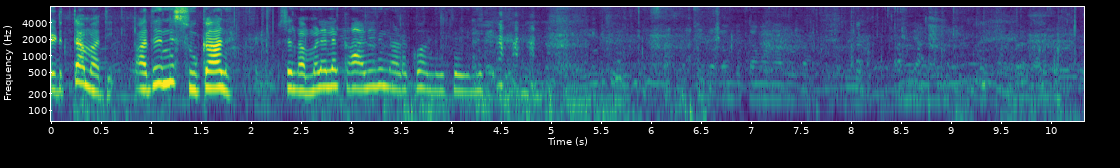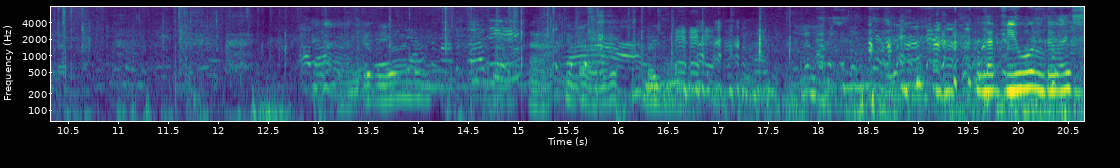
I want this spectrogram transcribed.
എടുത്താൽ മതി. അതിന് സുഖമാണ് പക്ഷെ നമ്മളെല്ലാം കാലിൽ നടക്കുവാന്ന് ചെയ്യുന്നത് നല്ല വ്യൂ ഉണ്ട് ഗൈസ്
